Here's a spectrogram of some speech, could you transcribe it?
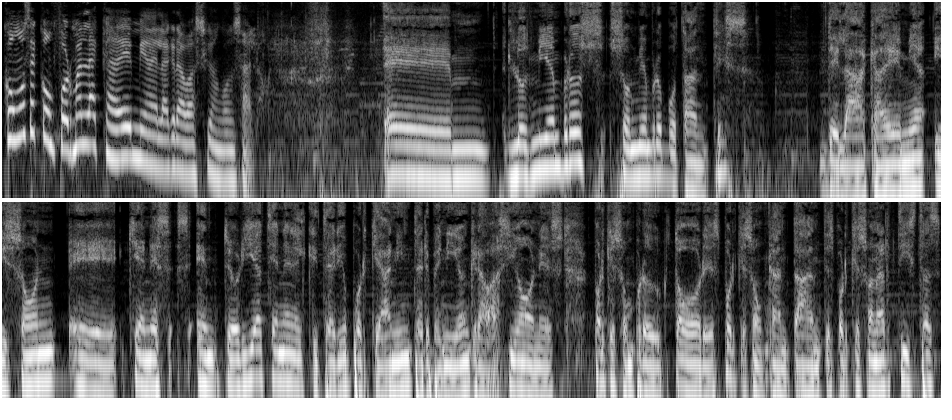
¿cómo se conforma la Academia de la Grabación, Gonzalo? Eh, los miembros son miembros votantes de la academia y son eh, quienes en teoría tienen el criterio porque han intervenido en grabaciones, porque son productores, porque son cantantes, porque son artistas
